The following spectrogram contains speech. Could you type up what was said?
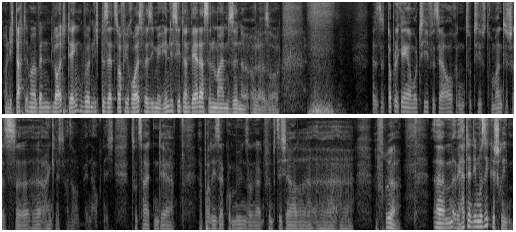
Und ich dachte immer, wenn Leute denken würden, ich besetze Sophie Reuss, weil sie mir ähnlich sieht, dann wäre das in meinem Sinne oder so. Ja, das Doppelgängermotiv ist ja auch ein zutiefst romantisches äh, eigentlich, also wenn auch nicht zu Zeiten der äh, Pariser Kommune, sondern 50 Jahre äh, äh, früher. Ähm, wer hat denn die Musik geschrieben?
